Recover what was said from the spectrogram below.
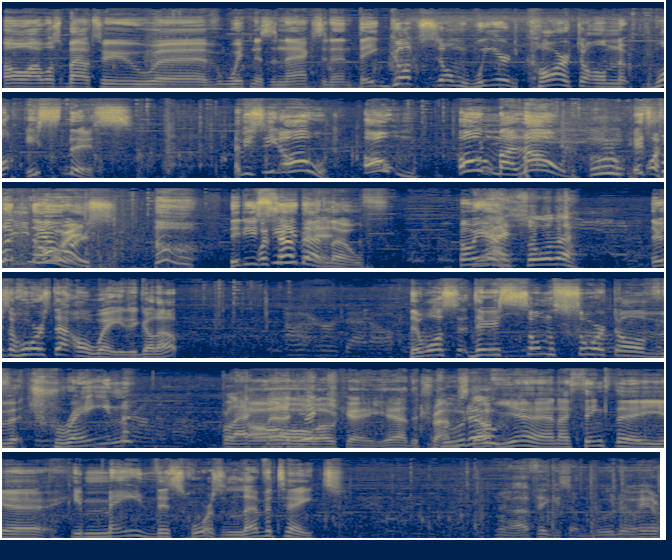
Oh, I was about to uh, witness an accident. They got some weird cart on. What is this? Have you seen? Oh, oh, m- oh my lord! It's flipping you the doing? horse. Did you What's see that loaf? Come Yeah, I saw that. There's a horse that... Oh wait, it got up. I heard that off. There was. There is some sort of train black Oh, magic. okay. Yeah, the tram Voodoo? stuff. Yeah, and I think they uh, he made this horse levitate. Yeah, I think it's some voodoo here.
